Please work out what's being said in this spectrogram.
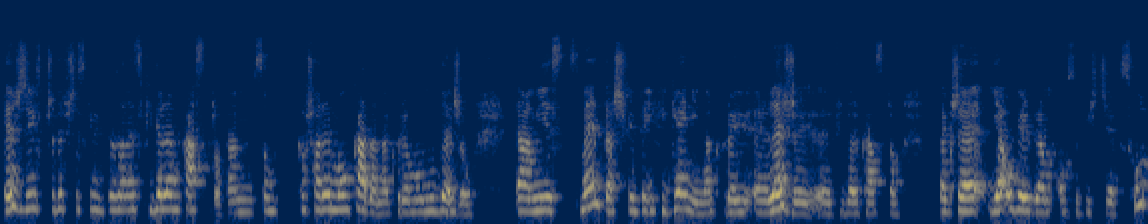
Też jest przede wszystkim związany z Fidelem Castro. Tam są koszary Moncada, na które on uderzył. Tam jest cmentarz świętej Ifigenii, na której leży Fidel Castro. Także ja uwielbiam osobiście wschód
